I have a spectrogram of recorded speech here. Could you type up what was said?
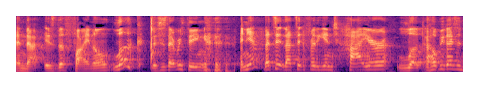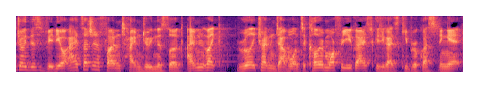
And that is the final look. This is everything. and yeah, that's it. That's it for the entire look. I hope you guys enjoyed this video. I had such a fun time doing this look. I'm like really trying to dabble into color more for you guys because you guys keep requesting it.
